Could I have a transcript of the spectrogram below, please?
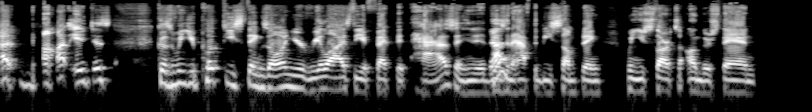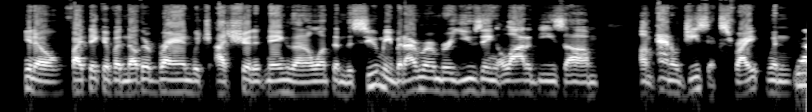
my body? It just because when you put these things on, you realize the effect it has, and it doesn't have to be something when you start to understand. You know, if I think of another brand, which I shouldn't name because I don't want them to sue me, but I remember using a lot of these um, um, analgesics, right? When yeah.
